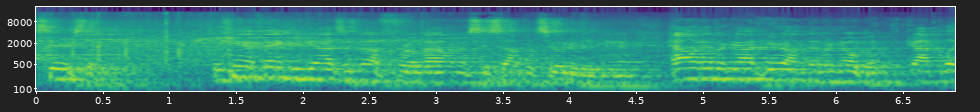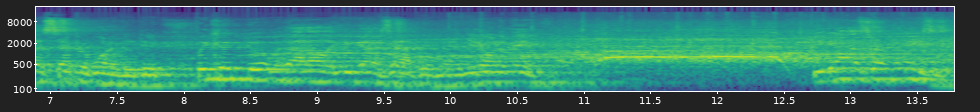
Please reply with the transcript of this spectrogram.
Seriously. We can't thank you guys enough for allowing us this opportunity, man. How it ever got here, I'll never know, but God bless every one of you, dude. We couldn't do it without all of you guys out here, man. You know what I mean? You guys are amazing.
